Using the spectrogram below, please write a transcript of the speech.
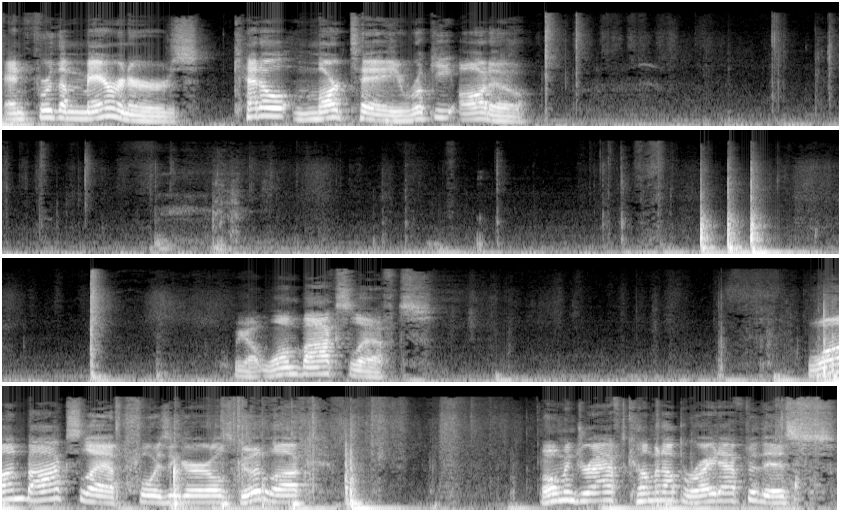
and for the Mariners, Ketel Marte, rookie auto. We got one box left. One box left, boys and girls. Good luck. Bowman draft coming up right after this.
